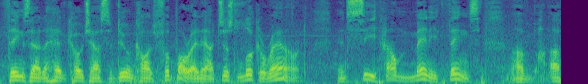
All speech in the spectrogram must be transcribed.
things that a head coach has to do in college football right now. Just look around and see how many things a, a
